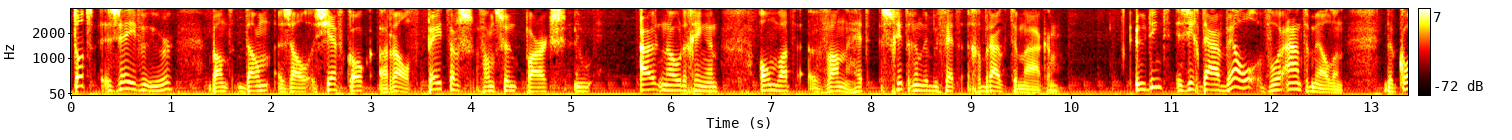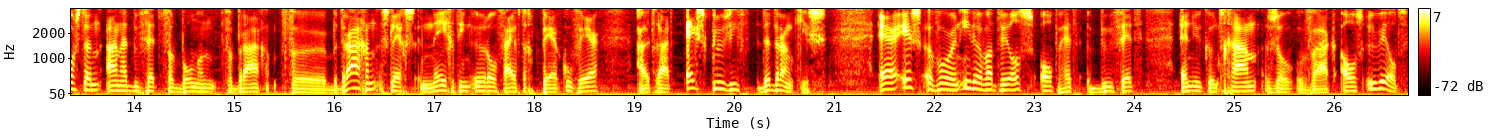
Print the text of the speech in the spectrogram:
Tot 7 uur, want dan zal chefkok Ralf Peters van Sunparks uw uitnodigingen om wat van het schitterende buffet gebruik te maken. U dient zich daar wel voor aan te melden. De kosten aan het buffet verbonden bedragen slechts 19,50 euro per couvert. Uiteraard exclusief de drankjes. Er is voor een ieder wat wils op het buffet en u kunt gaan zo vaak als u wilt.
